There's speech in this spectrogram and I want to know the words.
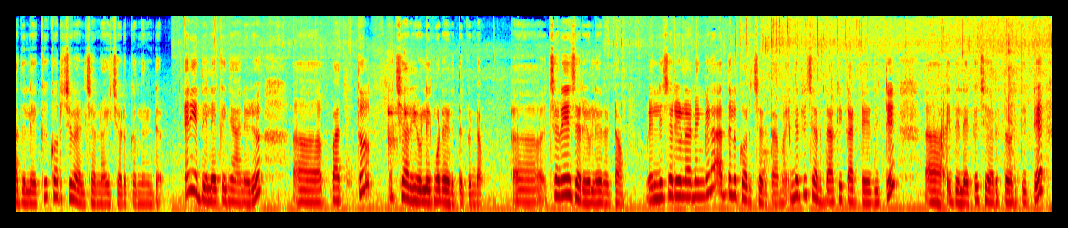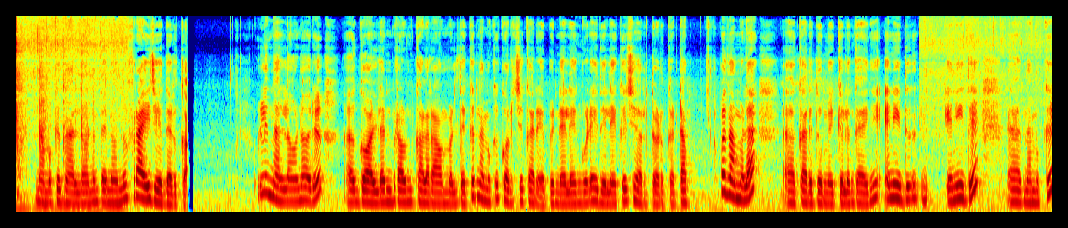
അതിലേക്ക് കുറച്ച് വെളിച്ചെണ്ണ ഒഴിച്ചെടുക്കുന്നുണ്ട്. ഇനി ഇതിലേക്ക് ഞാനൊരു പത്ത് ചെറിയുള്ളിയും കൂടെ എടുത്തിട്ടുണ്ടാവും ചെറിയ ചെറിയുള്ളി കേട്ടോ വലിയ ചെറിയുള്ളാണെങ്കിൽ അതിൽ കുറച്ചെടുത്താൽ മതി. എന്നിട്ട് ചെറുതാക്കി കട്ട് ചെയ്തിട്ട് ഇതിലേക്ക് ചേർത്ത് കൊടുത്തിട്ട് നമുക്ക് നല്ലോണം തന്നെ ഒന്ന് ഫ്രൈ ചെയ്തെടുക്കാം. ഉള്ളി നല്ലോണം ഒരു ഗോൾഡൻ ബ്രൗൺ കളർ ആകുമ്പോഴത്തേക്ക് നമുക്ക് കുറച്ച് കറിവേപ്പിന്റെ കൂടെ ഇതിലേക്ക് ചേർത്ത് കൊടുക്കട്ടോ അപ്പോൾ നമ്മൾ കറി തുമ്മിക്കലും കഴിഞ്ഞ് ഇനി ഇത് ഇനി ഇത് നമുക്ക്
